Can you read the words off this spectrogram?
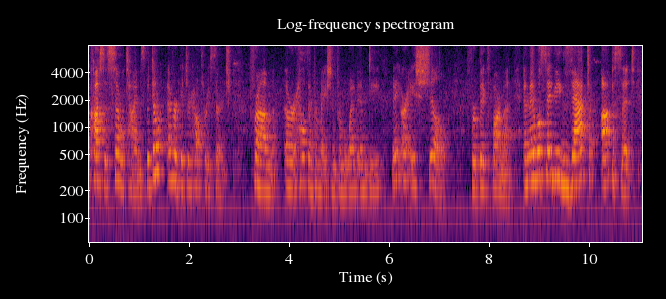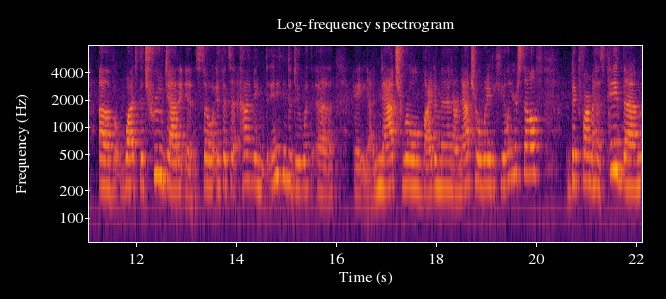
across this several times, but don't ever get your health research from, or health information from WebMD. They are a shill for Big Pharma, and they will say the exact opposite of what the true data is. So if it's having anything to do with a, a natural vitamin or natural way to heal yourself, Big Pharma has paid them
